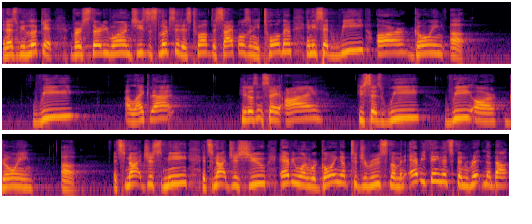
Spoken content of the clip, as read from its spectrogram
And as we look at verse 31, Jesus looks at his 12 disciples and he told them, and he said, We are going up. We, I like that. He doesn't say I, he says, We, we are going up. It's not just me. It's not just you. Everyone, we're going up to Jerusalem, and everything that's been written about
